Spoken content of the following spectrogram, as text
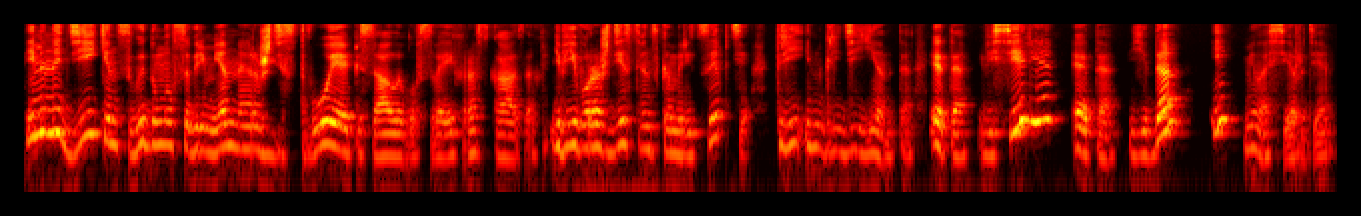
Именно Диккенс выдумал современное Рождество и описал его в своих рассказах. И в его рождественском рецепте три ингредиента. Это веселье, это еда и милосердие.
